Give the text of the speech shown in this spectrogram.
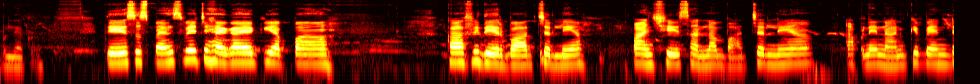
ਭੁੱਲਿਆ ਕਰੋ। ਤੇ ਸਸਪੈਂਸ ਵਿੱਚ ਹੈਗਾ ਹੈ ਕਿ ਆਪਾਂ ਕਾਫੀ ਦੇਰ ਬਾਅਦ ਚੱਲੇ ਆ। 5-6 ਸਾਲਾਂ ਬਾਅਦ ਚੱਲੇ ਆ ਆਪਣੇ ਨਾਨਕੇ ਪਿੰਡ।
